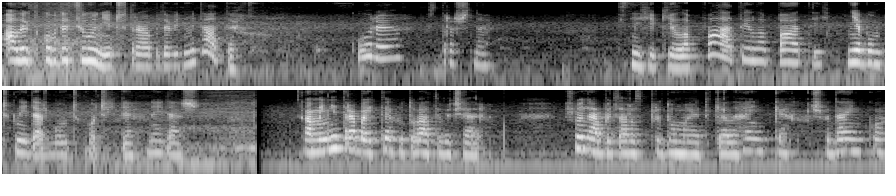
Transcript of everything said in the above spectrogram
Але як тако буде цілу ніч, треба буде відмітати. Кури страшне. Сніг який лопатий, лопатий. Ні, бумчик, не йдеш, бумчик хоче йти, не йдеш. А мені треба йти готувати вечерю. Що-небудь зараз придумаю таке легеньке, швиденько.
